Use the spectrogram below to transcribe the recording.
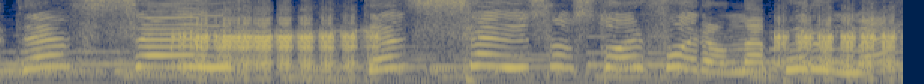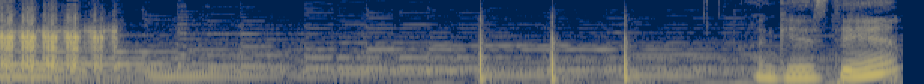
Det er en sau! Det er en sau som står foran deg på rommet. Ann-Kristin,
